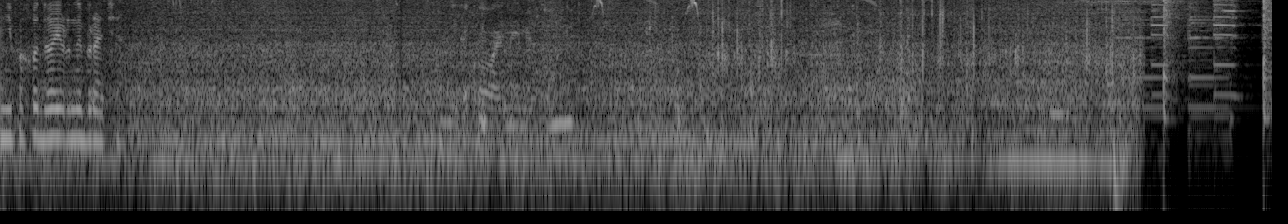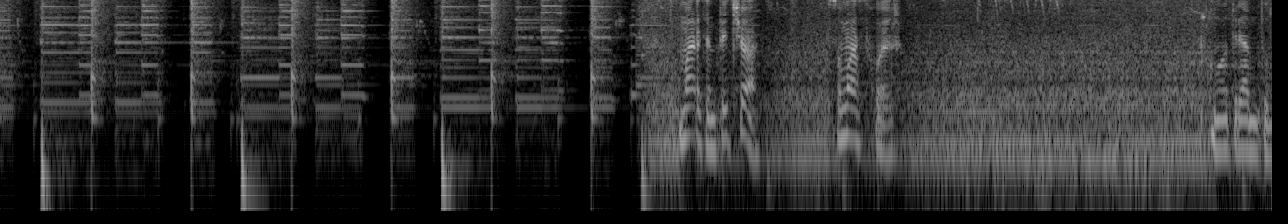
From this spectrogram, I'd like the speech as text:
Они, походу, двоюродные братья. Никакой войны между ними. Мартин, ты чё? С ума сходишь? Вот рядом тут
